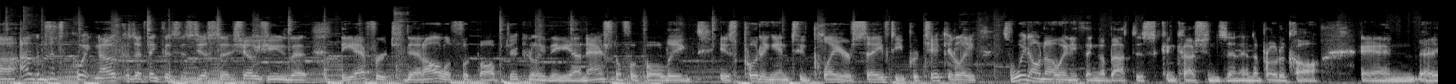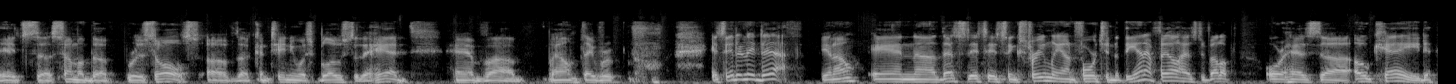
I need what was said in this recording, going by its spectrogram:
Uh, just a quick note because I think this is just uh, shows you that the effort that all of football, particularly the uh, National Football League, is putting into player safety. Particularly, so we don't know anything about this concussions and, and the protocol, and uh, it's uh, some of the results of the continuous blows to the head have uh, well, they've it's ended in death you know, and uh, that's it's, it's extremely unfortunate. The NFL has developed or has uh, okayed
